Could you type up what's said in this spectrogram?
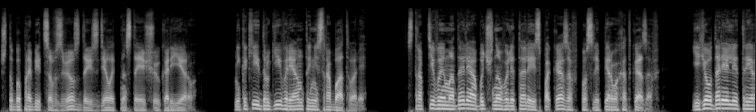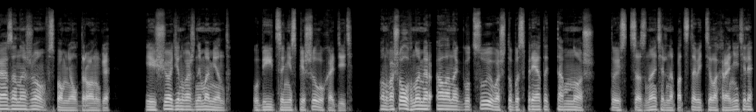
чтобы пробиться в звезды и сделать настоящую карьеру. Никакие другие варианты не срабатывали. Строптивые модели обычно вылетали из показов после первых отказов. Ее ударили три раза ножом, вспомнил Дронга. И еще один важный момент. Убийца не спешил уходить. Он вошел в номер Алана Гуцуева, чтобы спрятать там нож, то есть сознательно подставить телохранителя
